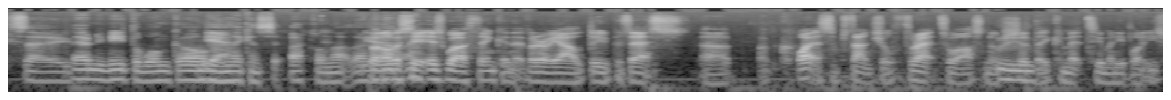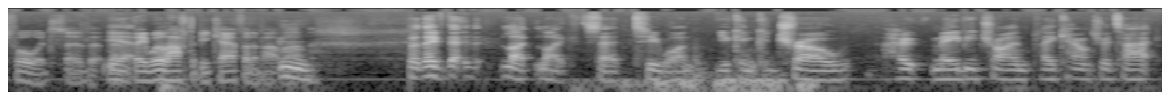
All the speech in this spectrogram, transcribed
so they only need the one goal, Yeah. and they can sit back on that. Though, But obviously, they? it is worth thinking that Villarreal do possess uh, a- quite a substantial threat to Arsenal should they commit too many bodies forward. So that, that Mm. Yeah. they will have to be careful about that. But they've they- like like said two one. You can control. Hope maybe try and play counter attack.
